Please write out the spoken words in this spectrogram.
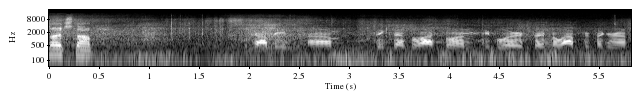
Start stop. Copy. Um, think that's the last one. People are starting to lap for second round.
